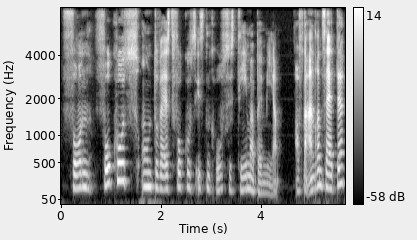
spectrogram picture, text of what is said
von Fokus und du weißt, Fokus ist ein großes Thema bei mir. Auf der anderen Seite,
